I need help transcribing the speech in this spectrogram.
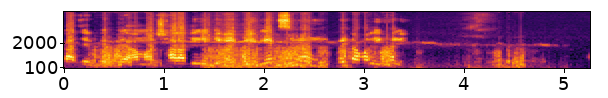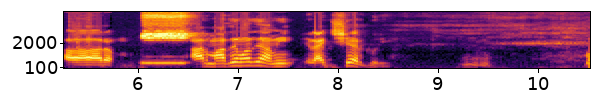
কাজের ক্ষেত্রে। আমার সারাদিন এদিকেই ম্যাক্সিমাম মুভমেন্ট আমার এখানে আর আর মাঝে মাঝে আমি রাইড শেয়ার করি। তো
